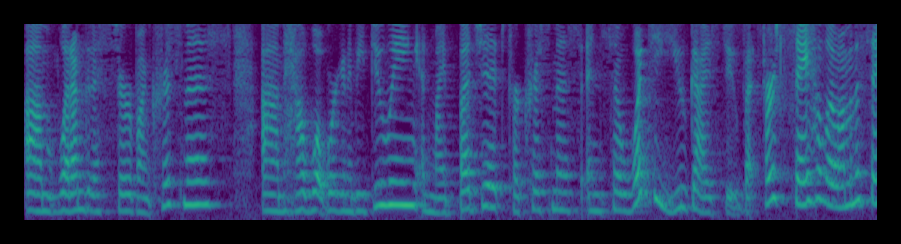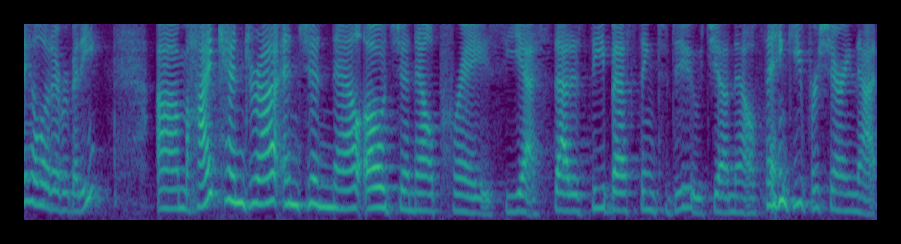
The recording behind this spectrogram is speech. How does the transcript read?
um, what I'm going to serve on Christmas, um, how what we're going to be doing, and my budget for Christmas. And so, what do you guys do? But first, say hello. I'm going to say hello to everybody. Um, hi, Kendra and Janelle. Oh, Janelle prays. Yes, that is the best thing to do, Janelle. Thank you for sharing that.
